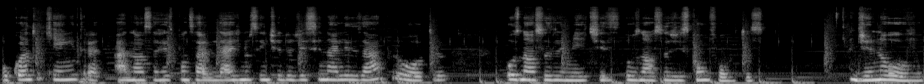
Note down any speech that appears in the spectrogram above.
O quanto que entra a nossa responsabilidade no sentido de sinalizar para o outro os nossos limites, os nossos desconfortos. De novo,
